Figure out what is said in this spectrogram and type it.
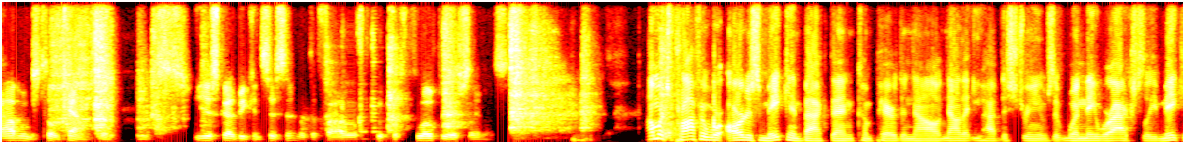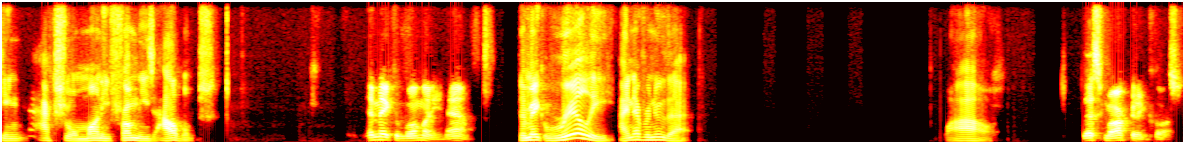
Albums still count, but you just got to be consistent with the file with the flow of singles. How much profit were artists making back then compared to now? Now that you have the streams, when they were actually making actual money from these albums, They're making more money now. they're making really. I never knew that. Wow. Less marketing costs.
